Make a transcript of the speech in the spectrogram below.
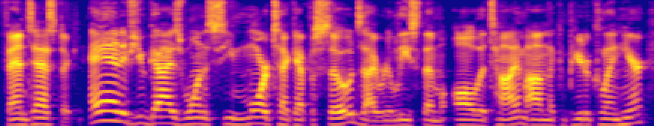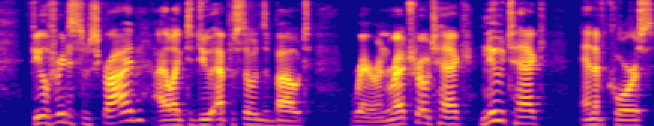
Fantastic. And if you guys want to see more tech episodes, I release them all the time on the Computer Clan here. Feel free to subscribe. I like to do episodes about rare and retro tech, new tech, and of course,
